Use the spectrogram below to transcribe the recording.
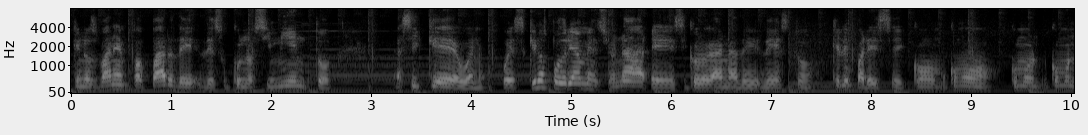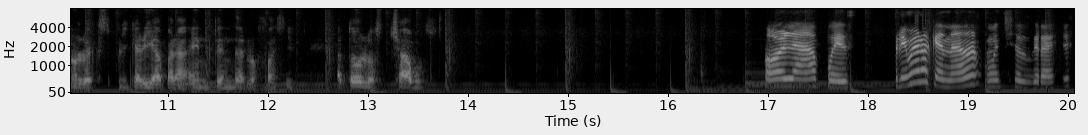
que nos van a empapar de, su conocimiento. Así que bueno, pues ¿qué nos podría mencionar, eh, psicóloga Ana, de, esto? ¿Qué le parece? ¿Cómo, cómo, cómo, cómo nos lo explicaría para entenderlo fácil a todos los chavos? Hola, pues primero que nada, muchas gracias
